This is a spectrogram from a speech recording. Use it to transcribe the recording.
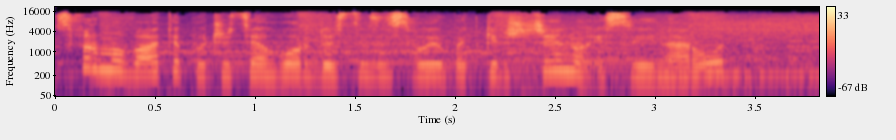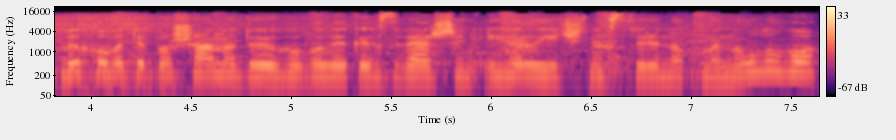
сформувати почуття гордості за свою батьківщину і свій народ, виховати пошану до його великих звершень і героїчних сторінок минулого,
